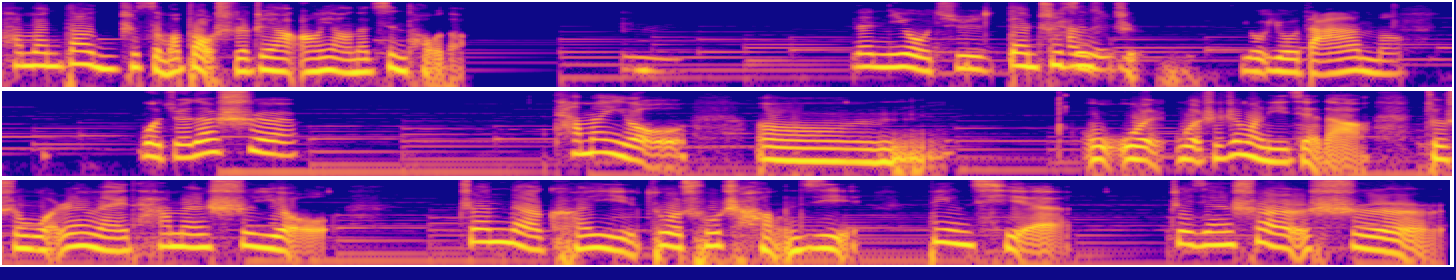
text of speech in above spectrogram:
他们到底是怎么保持着这样昂扬的劲头的？嗯，那你有去？但至今为止，有有答案吗？我觉得是他们有，嗯，我我我是这么理解的，就是我认为他们是有真的可以做出成绩，并且这件事儿是。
